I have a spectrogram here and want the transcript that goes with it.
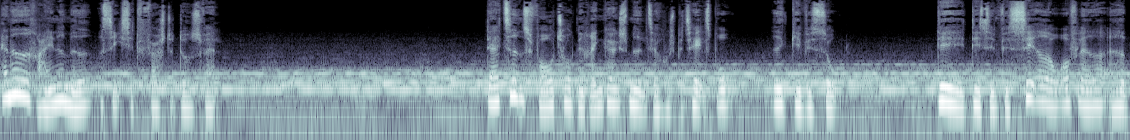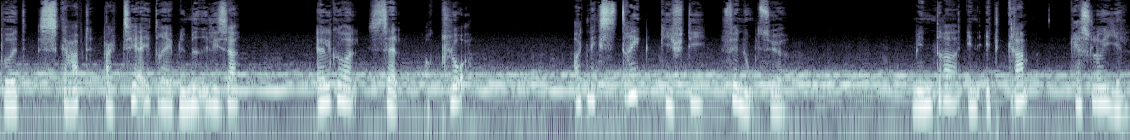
Han havde regnet med at se sit første dødsfald. Datidens foretrukne rengøringsmiddel til hospitalsbrug hed Gevisol. Det desinficerede overflader havde både et skarpt bakteriedræbende middel i sig, alkohol, salt og klor, og den ekstremt giftige fenolsyre. Mindre end et gram kan slå ihjel.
